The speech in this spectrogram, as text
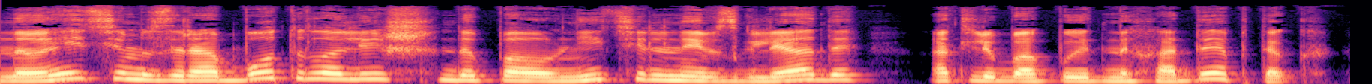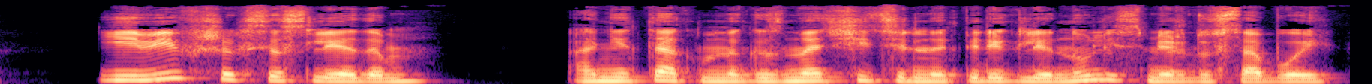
но этим заработала лишь дополнительные взгляды от любопытных адепток, явившихся следом. Они так многозначительно переглянулись между собой,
